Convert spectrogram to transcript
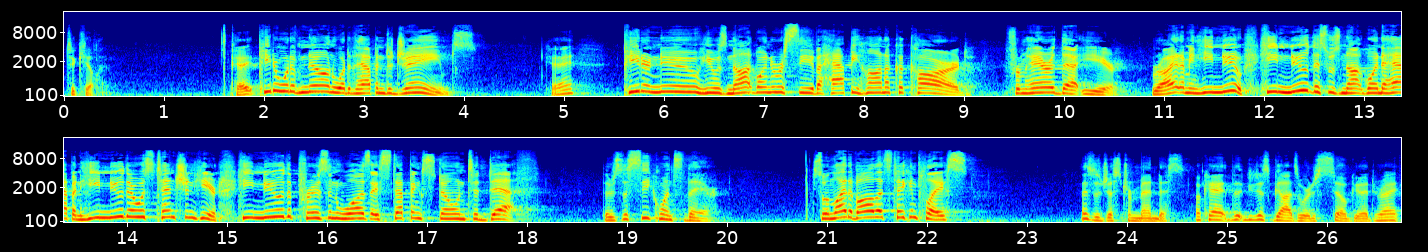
to kill him. Okay? Peter would have known what had happened to James. Okay? Peter knew he was not going to receive a happy Hanukkah card from Herod that year right? I mean, he knew. He knew this was not going to happen. He knew there was tension here. He knew the prison was a stepping stone to death. There's a sequence there. So, in light of all that's taking place, this is just tremendous. Okay? Just God's word is so good, right?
